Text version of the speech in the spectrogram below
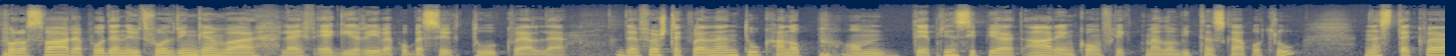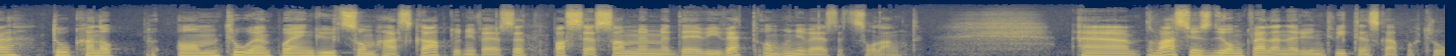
For å svare på denne utfordringen var Leif Egil Rive på besøk to kvelder. Den første kvelden tok han opp om det prinsipielt er en konflikt mellom vitenskap og tro. Neste kveld tok han opp om troen på en gud som har skapt universet, passer sammen med det vi vet om universet så langt. Eh, hva syns du om kveldene rundt vitenskap og tro?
